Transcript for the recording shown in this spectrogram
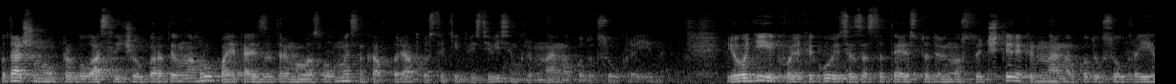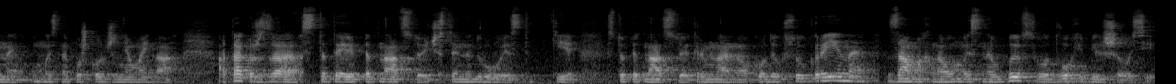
Подальшому прибула слідчо-оперативна група, яка і затримала зловмисника в порядку статті 208 Кримінального кодексу України. Його дії кваліфікуються за статтею 194 Кримінального кодексу України умисне пошкодження майна, а також за статтею 15 частини 2 статті 115 Кримінального кодексу України замах на умисне вбивство двох і більше осіб.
